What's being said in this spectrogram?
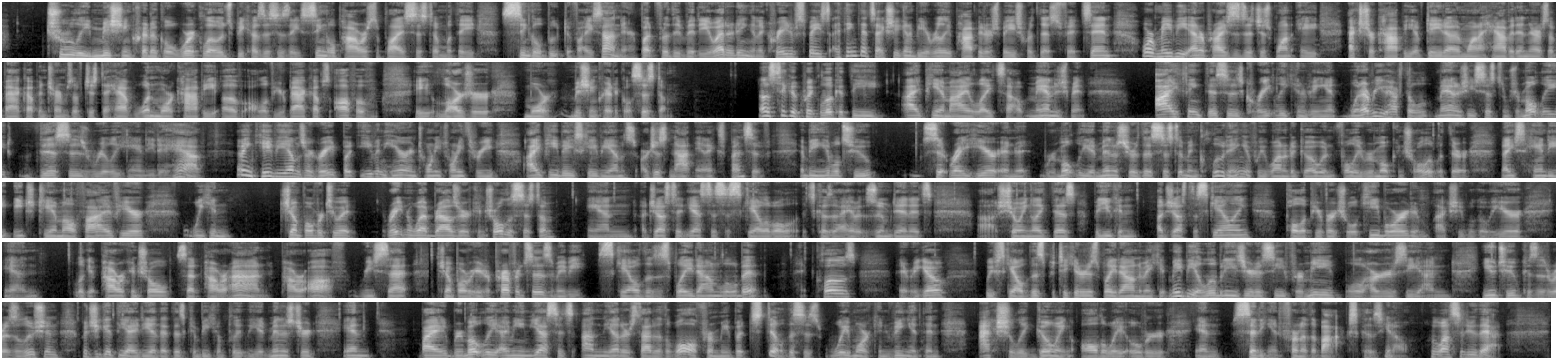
truly mission critical workloads because this is a single power supply system with a single boot device on there. But for the video editing and the creative space, I think that's actually going to be a really popular space where this fits in. Or maybe enterprises that just want a extra copy of data and want to have it in there as a backup in terms of just to have one more copy of all of your backups off of a larger, more mission critical system. Now let's take a quick look at the IPMI lights out management. I think this is greatly convenient. Whenever you have to manage these systems remotely, this is really handy to have. I mean, KVMs are great, but even here in 2023, IP-based KVMs are just not inexpensive. And being able to sit right here and remotely administer this system, including if we wanted to go and fully remote control it with their nice handy HTML5 here, we can jump over to it right in a web browser, control the system, and adjust it. Yes, this is scalable. It's because I have it zoomed in. It's uh, showing like this, but you can adjust the scaling, pull up your virtual keyboard, and actually we'll go here and look at power control, set power on, power off, reset, jump over here to preferences, maybe scale the display down a little bit, hit close. There we go. We've scaled this particular display down to make it maybe a little bit easier to see for me, a little harder to see on YouTube because of the resolution, but you get the idea that this can be completely administered. And by remotely, I mean, yes, it's on the other side of the wall from me, but still, this is way more convenient than actually going all the way over and sitting in front of the box because, you know, who wants to do that?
